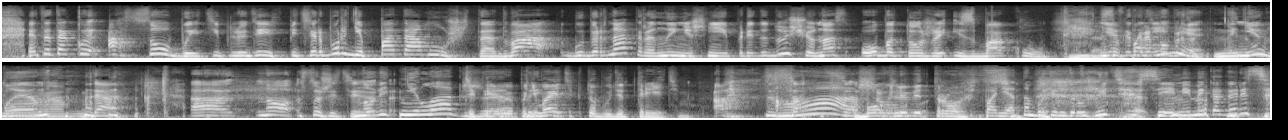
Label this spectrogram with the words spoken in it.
– это такой особый тип людей в Петербурге, потому что два губернатора, нынешние и предыдущие, у нас оба тоже из Баку. Да. Некоторым образом, не, не думаем. думаю. Да. А, но, слушайте... Но ведь не лак же. Теперь вы понимаете, кто будет третьим? А, а, Бог любит троицу. Понятно, будем дружить с семьями, как говорится.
